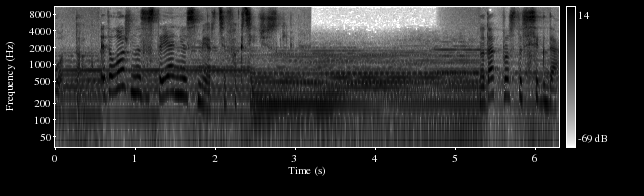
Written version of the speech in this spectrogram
Год так. Это ложное состояние смерти, фактически. Но так просто всегда.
